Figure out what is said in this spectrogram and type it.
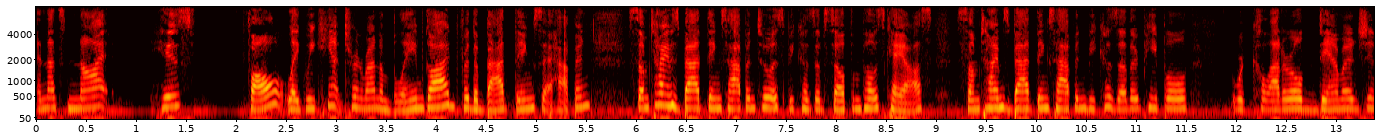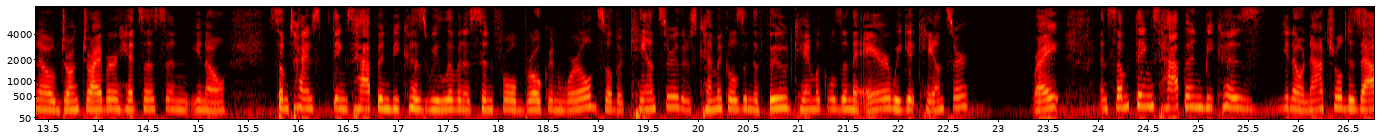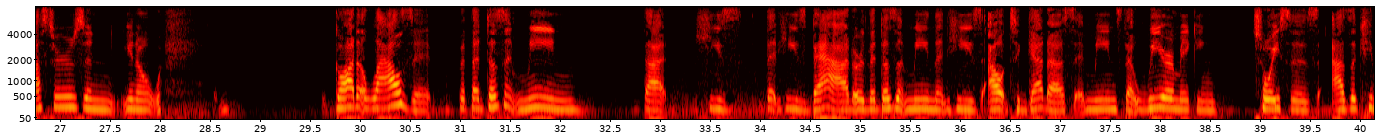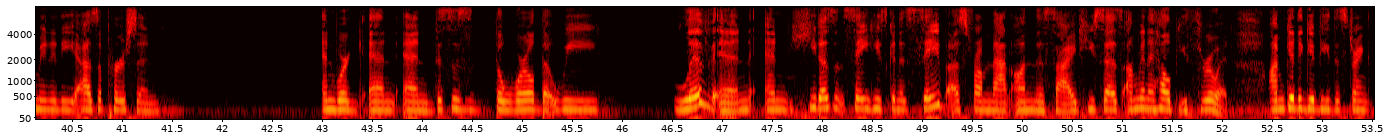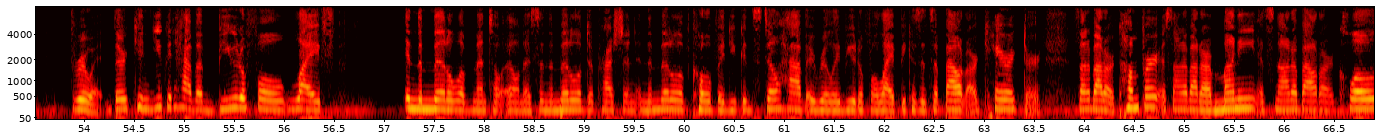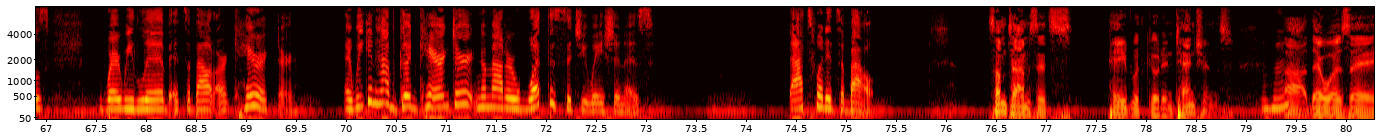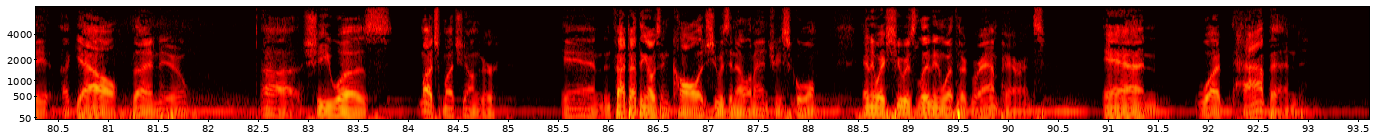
And that's not his fault. Like we can't turn around and blame God for the bad things that happen. Sometimes bad things happen to us because of self-imposed chaos. Sometimes bad things happen because other people were collateral damage, you know, drunk driver hits us and, you know, sometimes things happen because we live in a sinful, broken world. So there's cancer, there's chemicals in the food, chemicals in the air, we get cancer, right? And some things happen because, you know, natural disasters and, you know, God allows it, but that doesn't mean that he's that he's bad or that doesn't mean that he's out to get us. It means that we are making choices as a community, as a person. And we're and and this is the world that we live in and he doesn't say he's going to save us from that on this side. He says i'm going to help you through it. I'm going to give you the strength through it. There can you can have a beautiful life in the middle of mental illness in the middle of depression in the middle of covid you can still have a really beautiful life because it's about our character it's not about our comfort it's not about our money it's not about our clothes where we live it's about our character and we can have good character no matter what the situation is. That's what it's about. Sometimes it's paved with good intentions. Mm-hmm. Uh, there was a, a gal that I knew. Uh, she was much, much younger. And in fact, I think I was in college. She was in elementary school. Anyway, she was living with her grandparents. And what happened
